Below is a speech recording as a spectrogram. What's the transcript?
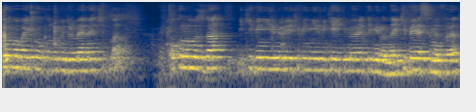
Cumhurba İlkokulu Müdürü Mehmet Çıplak. Okulumuzda 2021-2022 eğitim öğretim yılında 2B sınıfı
